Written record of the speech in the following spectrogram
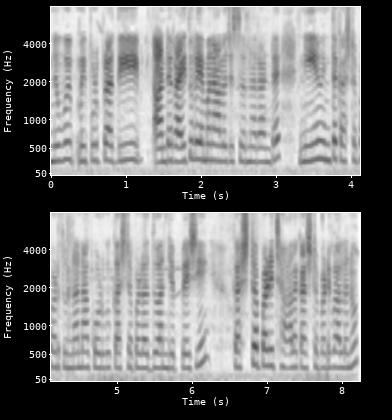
నువ్వు ఇప్పుడు ప్రతి అంటే రైతులు ఏమని ఆలోచిస్తున్నారంటే నేను ఇంత కష్టపడుతున్నా నా కొడుకు కష్టపడద్దు అని చెప్పేసి కష్టపడి చాలా కష్టపడి వాళ్ళను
